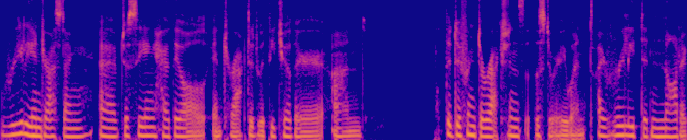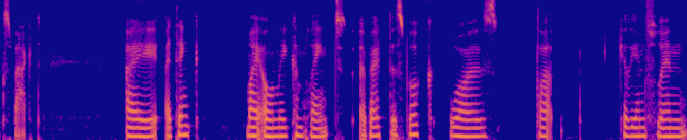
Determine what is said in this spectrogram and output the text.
really interesting uh, just seeing how they all interacted with each other and the different directions that the story went. I really did not expect. I I think my only complaint about this book was that Gillian Flynn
